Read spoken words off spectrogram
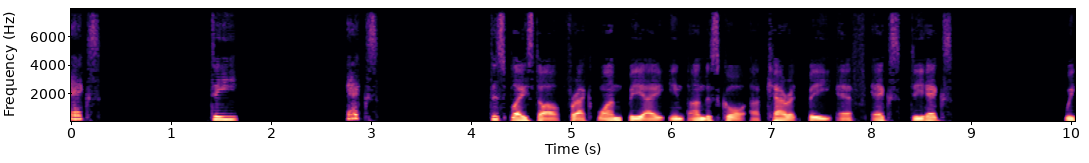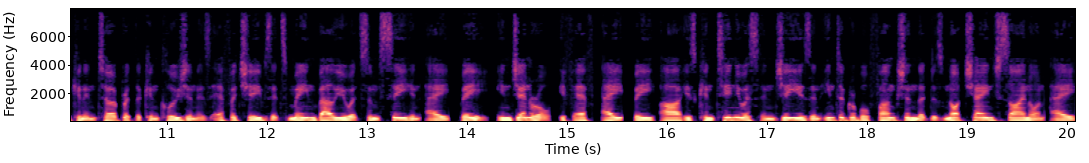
x d x. Display style frac 1 ba int underscore a caret b f x dx we can interpret the conclusion as f achieves its mean value at some c in a, b. In general, if f, a, b r is continuous and g is an integrable function that does not change sign on a,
